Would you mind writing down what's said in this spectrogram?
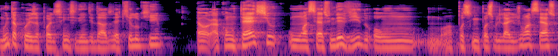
muita coisa pode ser incidente de dados. É aquilo que acontece um acesso indevido ou um, uma impossibilidade de um acesso,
